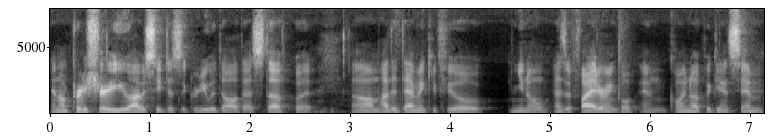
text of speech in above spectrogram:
and I'm pretty sure you obviously disagree with all that stuff. But um, how did that make you feel? You know, as a fighter and go, and going up against him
